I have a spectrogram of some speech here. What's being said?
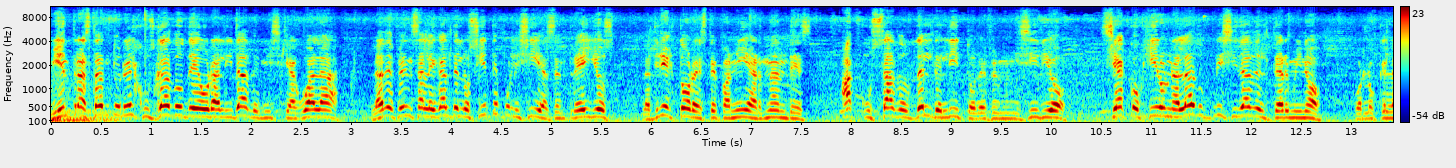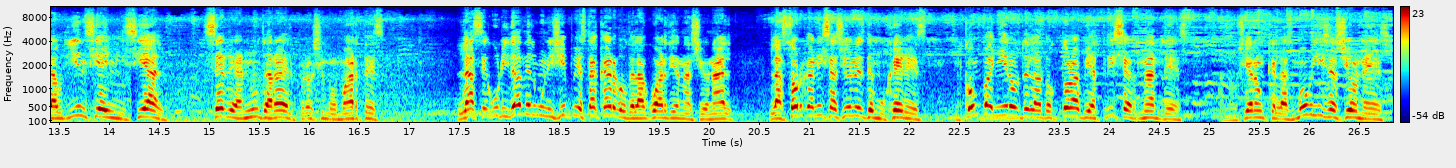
Mientras tanto, en el juzgado de oralidad de Misquiahuala, la defensa legal de los siete policías, entre ellos la directora Estefanía Hernández, acusados del delito de feminicidio, se acogieron a la duplicidad del término, por lo que la audiencia inicial se reanudará el próximo martes. La seguridad del municipio está a cargo de la Guardia Nacional. Las organizaciones de mujeres y compañeros de la doctora Beatriz Hernández anunciaron que las movilizaciones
